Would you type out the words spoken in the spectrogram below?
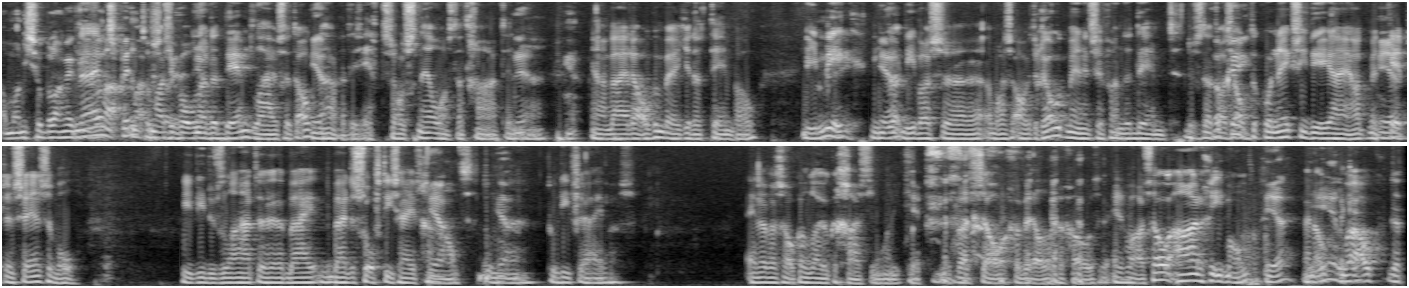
allemaal niet zo belangrijk Nee, wat maar, speelt. maar, of maar als je bijvoorbeeld naar de Damned luistert ook, nou, dat is echt zo snel als dat gaat. En, Ja, ja, ja. wij hadden ook een beetje dat tempo. Die Mick, die, Ja. die was, eh, was ooit roadmanager van de Damned. Dus dat was ook de connectie die jij had met Ja. Captain Sensible. Die die dus later bij, bij de softies heeft gehaald. Toen, eh, toen die vrij was. En dat was ook een leuke gast, jongen, die Captain. Dat was zo'n geweldige gozer. En was zo'n aardige iemand. Ja, En ook, heerlijk, maar ook dat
